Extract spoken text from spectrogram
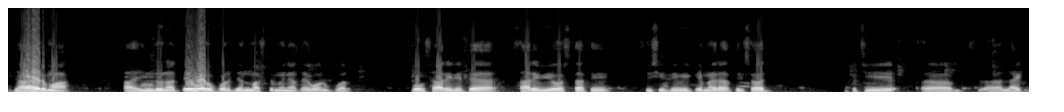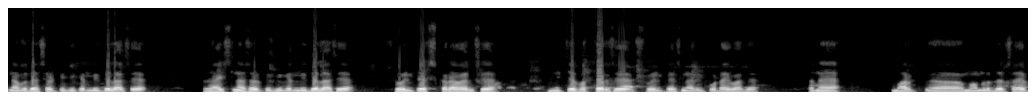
જાહેરમાં આ હિન્દુના તહેવાર ઉપર, જન્માષ્ટમીના તહેવાર ઉપર બહુ સારી રીતે, સારી વ્યવસ્થાથી સીસીટીવી કેમેરાથી સજ્જ. પછી લાઇટના બધા સર્ટિફિકેટ લીધેલા છે. રાઇટ્સના સર્ટિફિકેટ લીધેલા છે. સોઇલ ટેસ્ટ કરાવેલ છે. નીચે પથ્થર છે. સોઇલ ટેસ્ટના રિપોર્ટ આવ્યા છે. અને માર્ક અ, મામલતદાર સાહેબ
